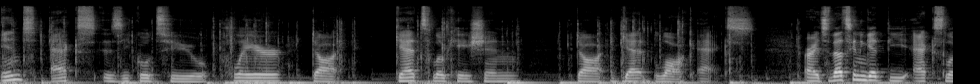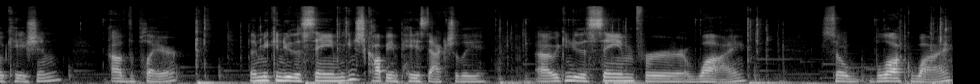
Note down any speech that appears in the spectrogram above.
int x is equal to player dot get location dot get block x. All right, so that's gonna get the x location of the player. Then we can do the same, we can just copy and paste actually. Uh, we can do the same for y. So block y.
